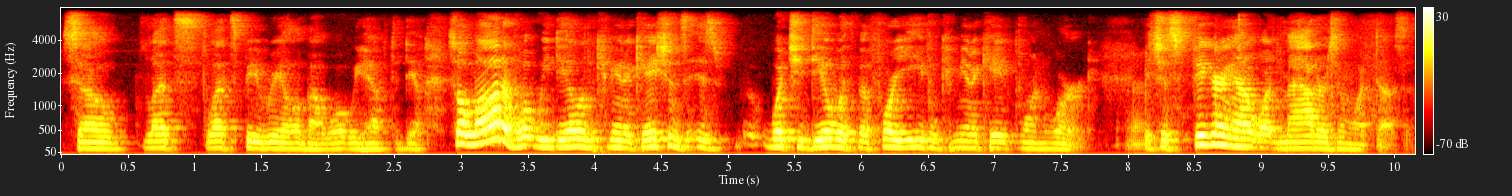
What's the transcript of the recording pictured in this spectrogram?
So let's let's be real about what we have to deal. So a lot of what we deal in communications is what you deal with before you even communicate one word. Right. It's just figuring out what matters and what doesn't.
